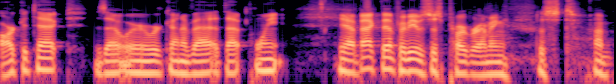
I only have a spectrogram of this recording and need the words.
architect. Is that where we're kind of at at that point? Yeah, back then for me it was just programming. Just I'm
